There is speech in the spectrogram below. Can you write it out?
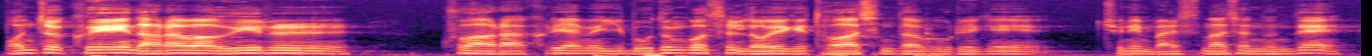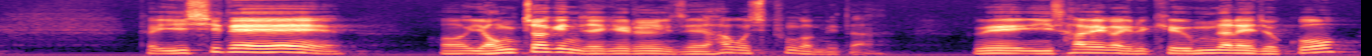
먼저 그의 나라와 의를 구하라 그리하면 이 모든 것을 너에게 더하신다고 우리에게 주님 말씀하셨는데 그이 시대에 어, 영적인 얘기를 이제 하고 싶은 겁니다. 왜 이 사회가 이렇게 음란해졌고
